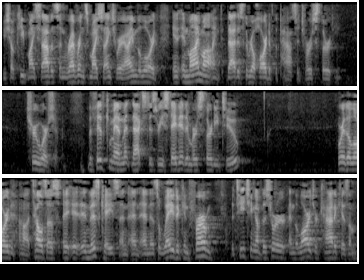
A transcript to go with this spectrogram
you shall keep my Sabbaths and reverence my sanctuary. I am the Lord. In, in my mind, that is the real heart of the passage, verse 30. True worship. The fifth commandment next is restated in verse 32 where the Lord uh, tells us, in this case, and, and, and as a way to confirm the teaching of the shorter and the larger catechism,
